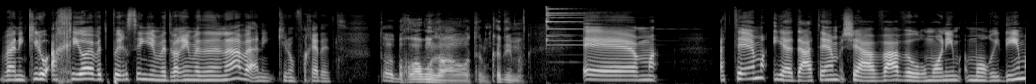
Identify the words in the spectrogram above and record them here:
ואני כאילו הכי אוהבת פירסינגים ודברים וזה, ואני כאילו מפחדת. טוב, בחורה מוזרה רותם, קדימה. אמ, אתם ידעתם שאהבה והורמונים מורידים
